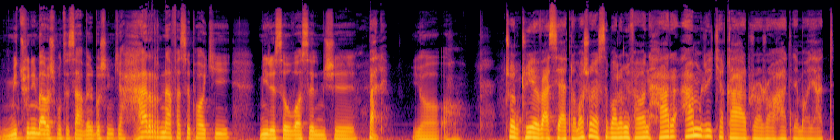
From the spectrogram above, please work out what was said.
می‌تونیم براش متصور باشیم که هر نفس پاکی می‌رسه و واصل میشه. بله. یا آها. چون توی وصیت‌نامه‌شون از بالا می‌فهمن هر امری که قلب را راحت نماید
